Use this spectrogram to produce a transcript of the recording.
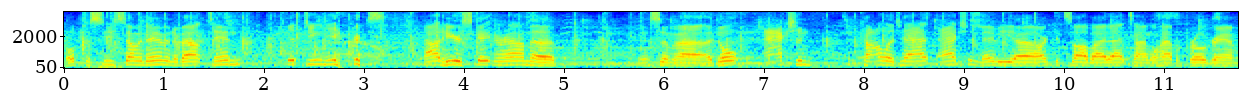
Hope to see some of them in about 10, 15 years out here skating around uh, in some uh, adult action, some college ha- action. Maybe uh, Arkansas by that time will have a program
